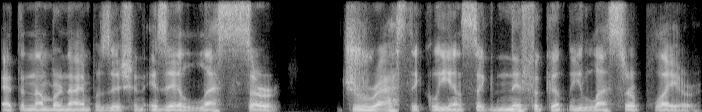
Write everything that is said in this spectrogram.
at the number nine position is a lesser, drastically and significantly lesser player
